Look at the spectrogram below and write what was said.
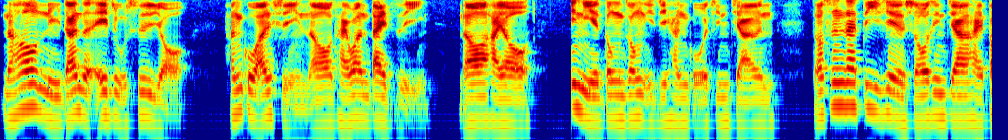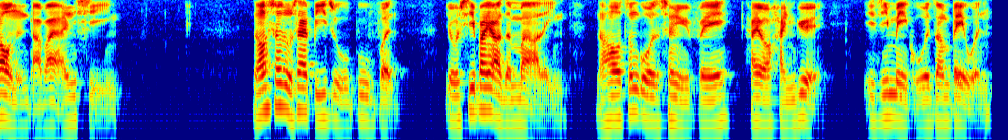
然后女单的 A 组是有韩国安喜莹，然后台湾戴资颖，然后还有印尼的东中以及韩国金佳恩。然后甚至在第一天的时候，金佳恩还爆能打败安琪。然后小组赛 B 组部分有西班牙的马林。然后中国的陈雨菲，还有韩悦，以及美国的张贝文。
